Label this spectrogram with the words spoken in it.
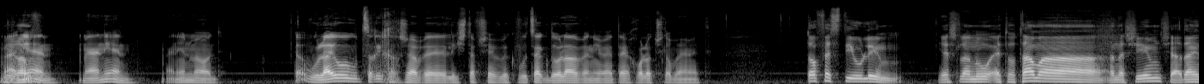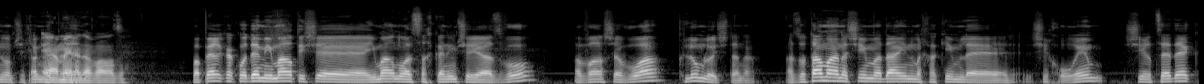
מעניין, מעניין, מעניין מאוד. טוב, אולי הוא צריך עכשיו אה, להשתפשף בקבוצה גדולה ונראה את היכולות שלו באמת. טופס טיולים, יש לנו את אותם האנשים שעדיין ממשיכים יאמן לטייל. הדבר הזה. בפרק הקודם הימרתי שהימרנו על שחקנים שיעזבו, עבר שבוע, כלום לא השתנה. אז אותם האנשים עדיין מחכים לשחרורים, שיר צדק,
